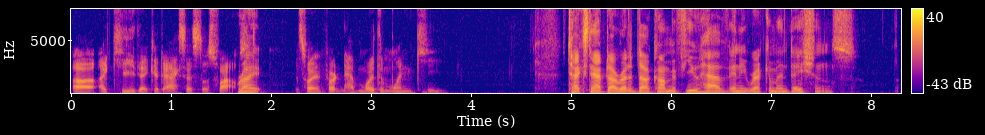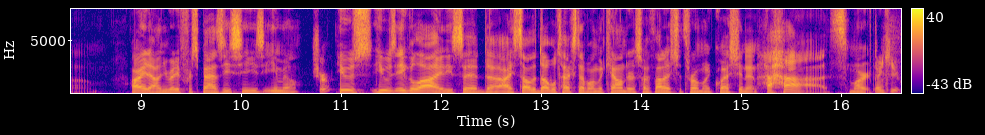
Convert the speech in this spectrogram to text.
uh, a key that could access those files. Right. That's why it's important to have more than one key. TechSnap.reddit.com if you have any recommendations. Um, all right, Allan, you ready for Spazzy C's email? Sure. He was he was eagle eyed. He said, uh, "I saw the double TechSnap on the calendar, so I thought I should throw my question in." Haha, smart. Thank you.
